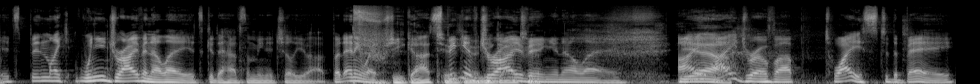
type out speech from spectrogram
it's been like when you drive in LA, it's good to have something to chill you out. But anyway, You got to. speaking of dude, you driving in LA, Yeah. I I drove up twice to the Bay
